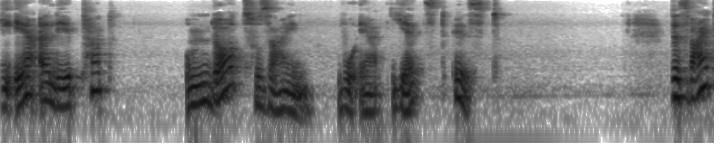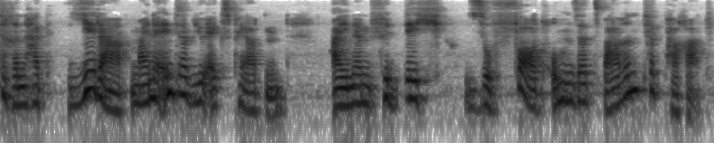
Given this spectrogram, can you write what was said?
die er erlebt hat, um dort zu sein, wo er jetzt ist. Des Weiteren hat jeder meiner Interviewexperten einen für dich sofort umsetzbaren Tipp parat.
